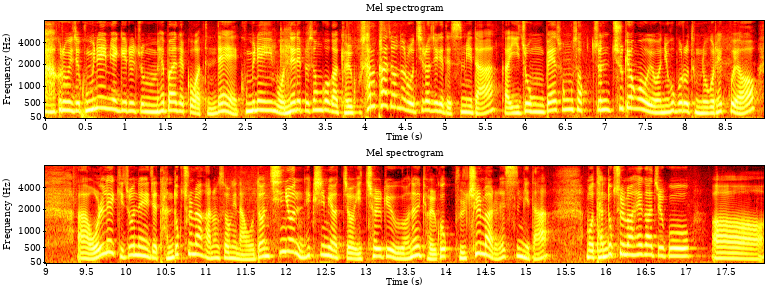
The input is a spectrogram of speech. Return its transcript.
자, 그리고 이제 국민의힘 얘기를 좀 해봐야 될 것 같은데 국민의힘 원내대표 선거가 결국 3파전으로 치러지게 됐습니다. 그러니까 이종배, 송석준, 추경호 의원이 후보로 등록을 했고요. 아, 원래 기존에 이제 단독 출마 가능성이 나오던 친윤 핵심이었죠. 이철규 의원은 결국 불출마를 했습니다. 뭐 단독 출마 해가지고 어,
